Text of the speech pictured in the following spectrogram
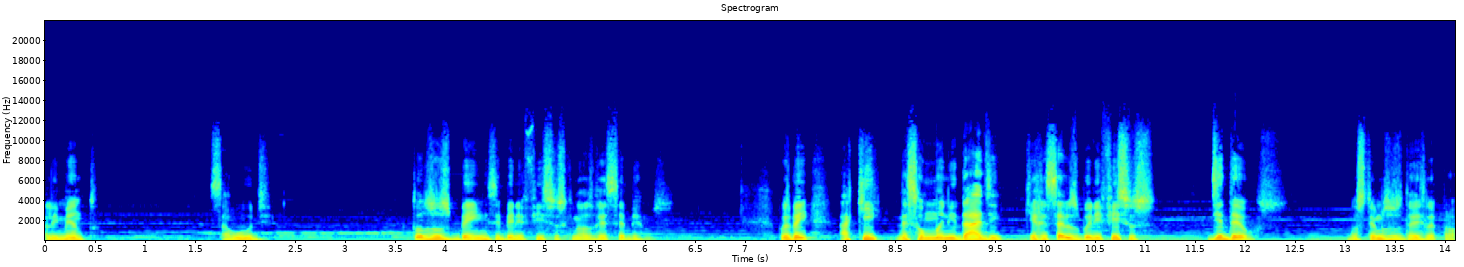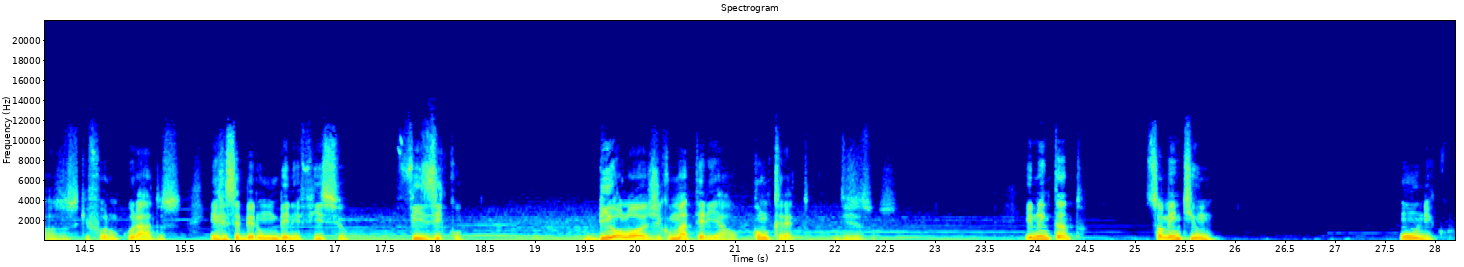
alimento, saúde, todos os bens e benefícios que nós recebemos. Pois bem, aqui nessa humanidade que recebe os benefícios de Deus, nós temos os dez leprosos que foram curados e receberam um benefício físico biológico, material, concreto de Jesus. E, no entanto, somente um, único,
